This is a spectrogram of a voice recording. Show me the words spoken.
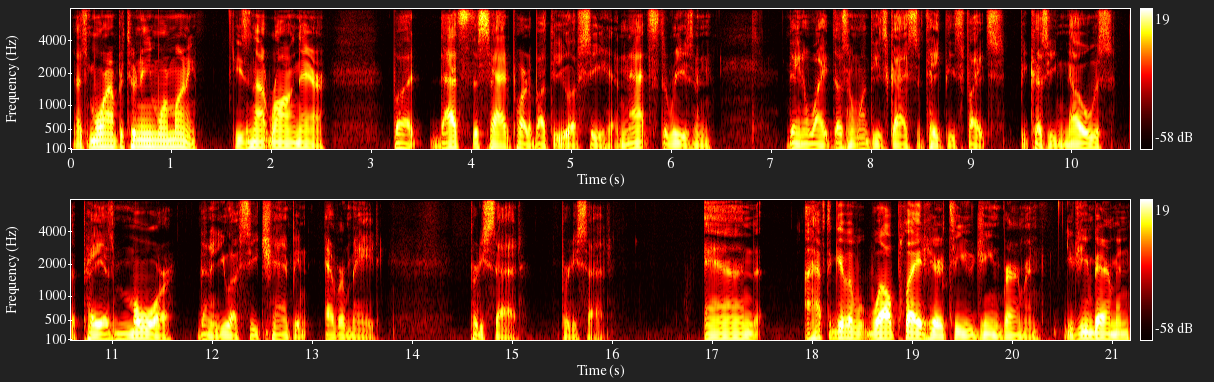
That's more opportunity, more money. He's not wrong there. But that's the sad part about the UFC, and that's the reason Dana White doesn't want these guys to take these fights because he knows the pay is more than a UFC champion ever made. Pretty sad. Pretty sad. And I have to give a well played here to Eugene Bareman. Eugene Bareman,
